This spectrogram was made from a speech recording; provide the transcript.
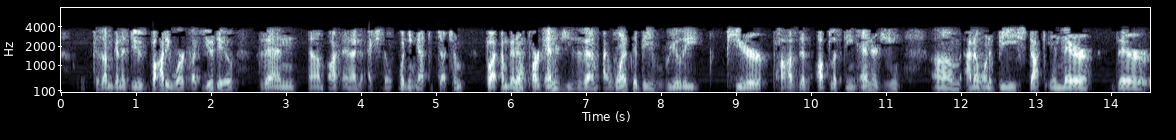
because I'm going to do body work like you do. Then, um, I- and I actually don't, wouldn't even have to touch them, but I'm going to Yeah. impart energy to them. I want it to be really pure, positive, uplifting energy. Um, I don't want to be stuck in their their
